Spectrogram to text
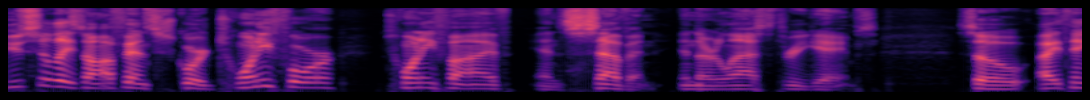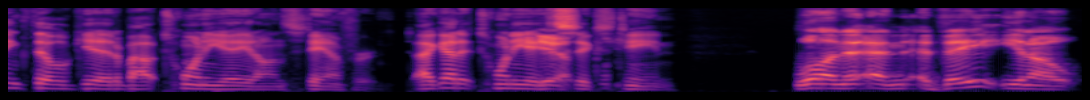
UCLA's offense scored 24, 25, and 7 in their last three games. So I think they'll get about 28 on Stanford. I got it 28 yeah. 16. Well, and, and they, you know,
